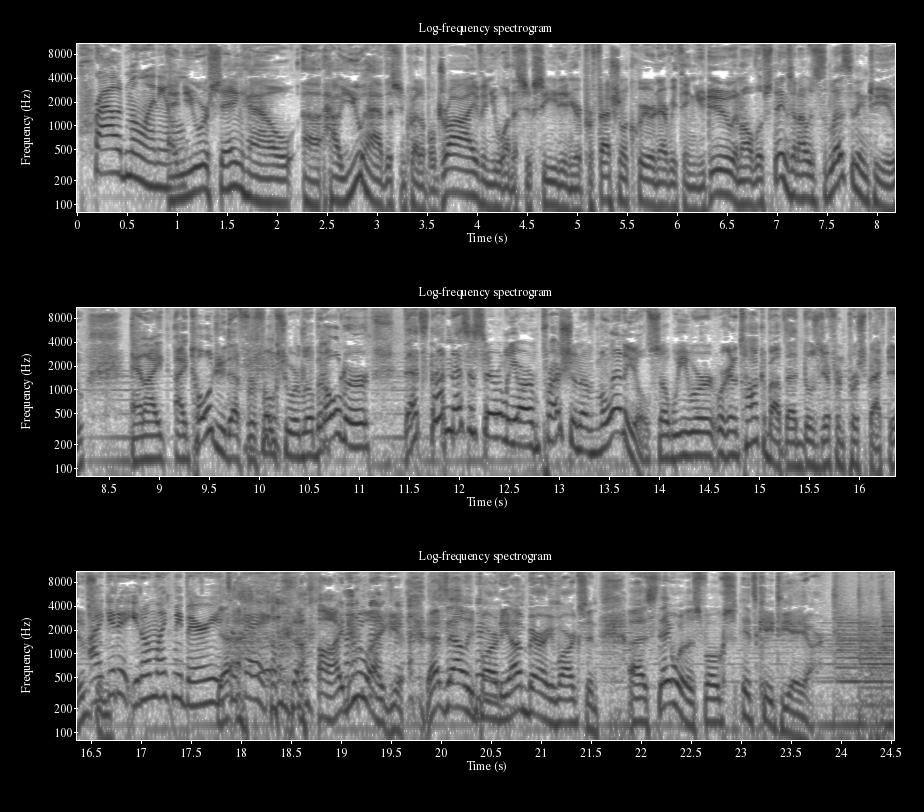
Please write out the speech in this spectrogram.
proud millennial. and you were saying how uh, how you have this incredible drive and you want to succeed in your professional career and everything you do and all those things. And I was listening to you, and I, I told you that for folks who are a little bit older, that's not necessarily our impression of millennials. So we were we're going to talk about that those different perspectives. I get it. You don't like me, Barry. It's okay. no, I do like you. That's Ali Party. I'm Barry Markson. Uh, stay with us, folks. It's KTAR.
